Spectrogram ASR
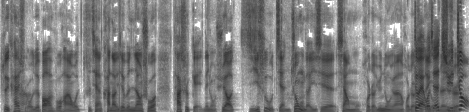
最开始，嗯我觉得暴汗服好像我之前看到一些文章说，它是给那种需要急速减重的一些项目或者运动员或者对我觉得举重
